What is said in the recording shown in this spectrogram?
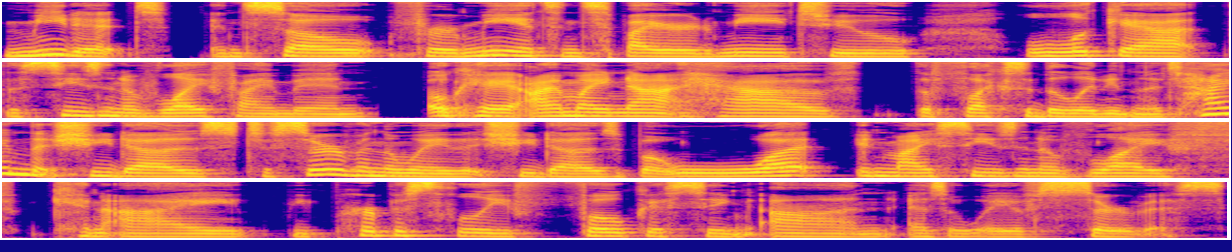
meet it. And so for me, it's inspired me to look at the season of life I'm in. Okay, I might not have the flexibility and the time that she does to serve in the way that she does, but what in my season of life can I be purposefully focusing on as a way of service?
